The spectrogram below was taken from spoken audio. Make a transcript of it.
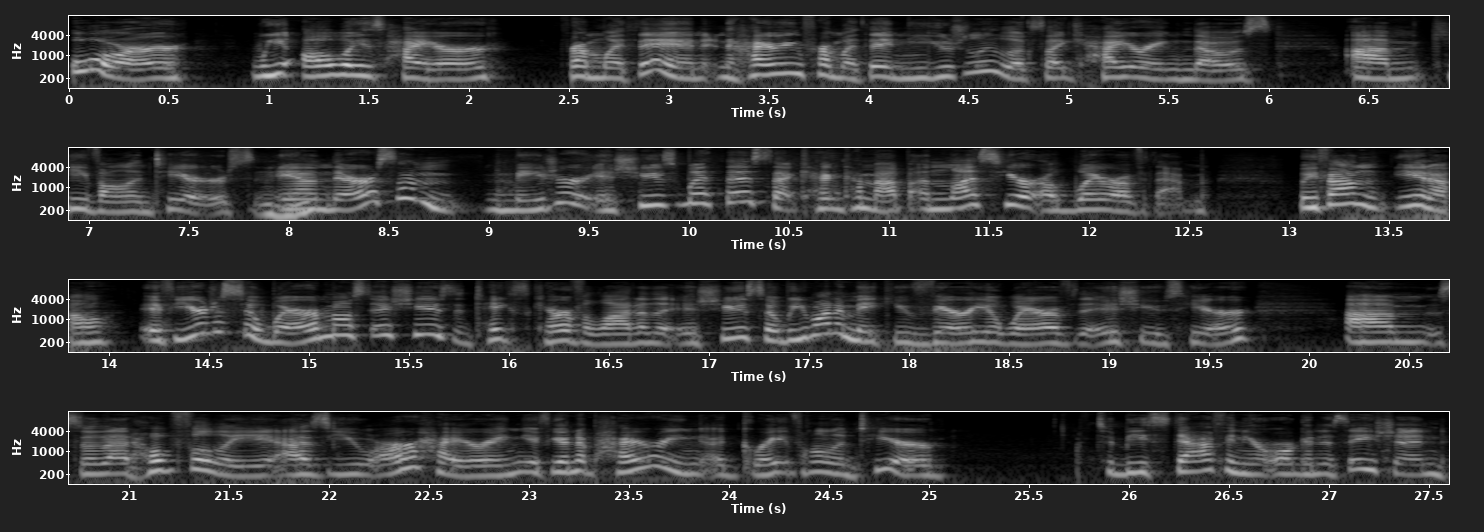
or we always hire from within. And hiring from within usually looks like hiring those um, key volunteers. Mm-hmm. And there are some major issues with this that can come up unless you're aware of them. We found, you know, if you're just aware of most issues, it takes care of a lot of the issues. So we want to make you very aware of the issues here. Um, so that hopefully, as you are hiring, if you end up hiring a great volunteer to be staff in your organization,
